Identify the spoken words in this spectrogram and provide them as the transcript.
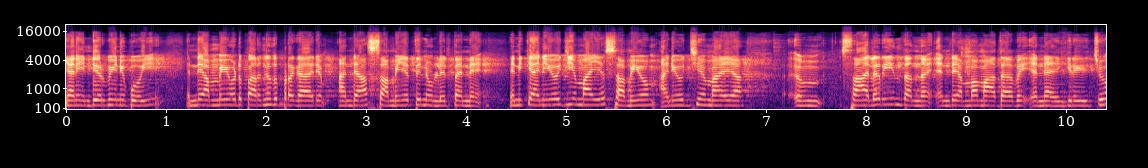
ഞാൻ ഇന്റർവ്യൂവിന് പോയി. എന്റെ അമ്മയോട് പറഞ്ഞത് പ്രകാരം എന്റെ ആ സമയത്തിനുള്ളിൽ തന്നെ എനിക്ക് അനുയോജ്യമായ സമയവും അനുയോജ്യമായ സാലറിയും തന്ന് എന്റെ അമ്മ മാതാവ് എന്നെ അനുഗ്രഹിച്ചു.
